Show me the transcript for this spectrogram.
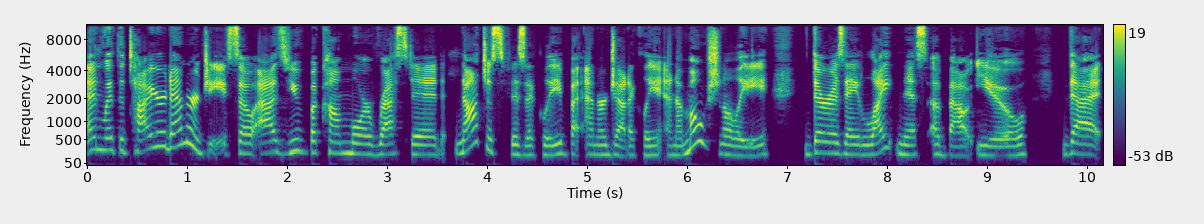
and with a tired energy. So as you've become more rested, not just physically, but energetically and emotionally, there is a lightness about you that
